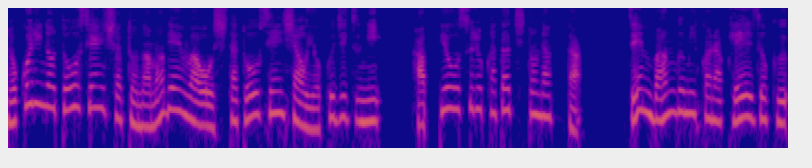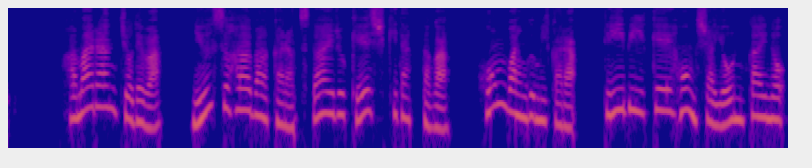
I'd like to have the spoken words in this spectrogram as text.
残りの当選者と生電話をした当選者を翌日に発表する形となった。全番組から継続。ハマランチョではニュースハーバーから伝える形式だったが、本番組から TBK 本社4階の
